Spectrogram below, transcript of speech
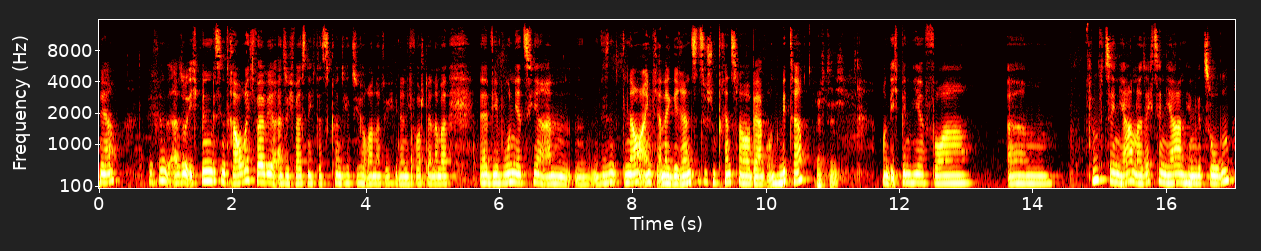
Ja. Wir finden, also ich bin ein bisschen traurig, weil wir, also ich weiß nicht, das können sich jetzt die Hörer natürlich wieder nicht vorstellen, aber äh, wir wohnen jetzt hier an, wir sind genau eigentlich an der Grenze zwischen Prenzlauer Berg und Mitte. Richtig. Und ich bin hier vor ähm, 15 Jahren oder 16 Jahren hingezogen.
